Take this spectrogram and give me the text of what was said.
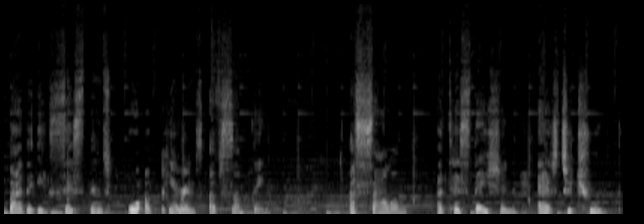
by the existence or appearance of something. A solemn attestation as to truth.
